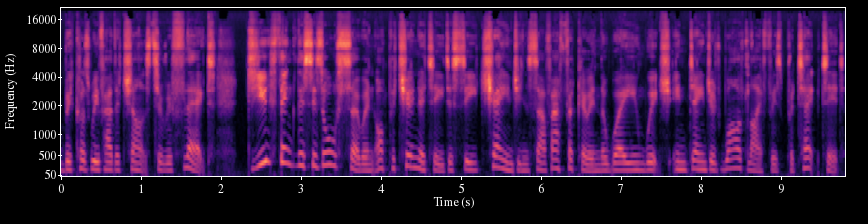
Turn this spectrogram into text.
because we've had a chance to reflect. Do you think this is also an opportunity to see change in South Africa in the way in which endangered wildlife is protected?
